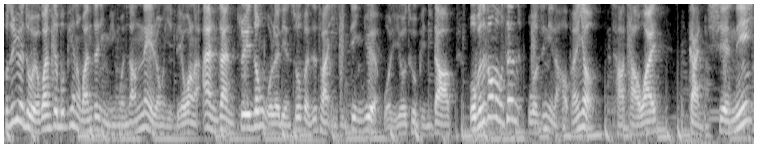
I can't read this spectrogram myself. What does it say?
或是阅读有关这部片的完整影评文章内容，也别忘了按赞、追踪我的脸书粉丝团以及订阅我的 YouTube 频道。我不是工读生，我我是你的好朋友叉叉 Y，感谢你。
